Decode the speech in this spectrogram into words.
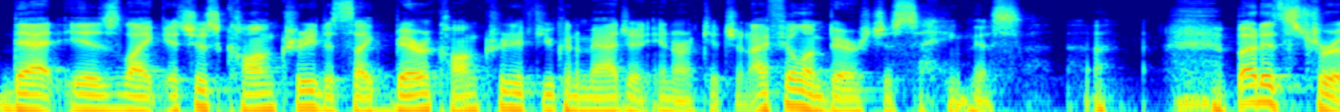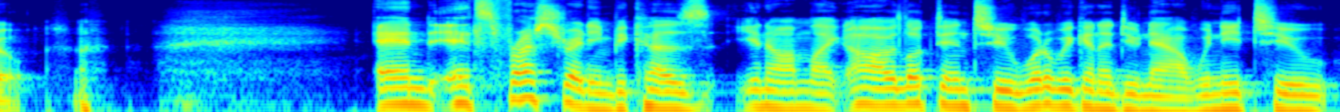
that is like it's just concrete. It's like bare concrete if you can imagine in our kitchen. I feel embarrassed just saying this. but it's true. and it's frustrating because, you know, I'm like, oh, I looked into what are we gonna do now? We need to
